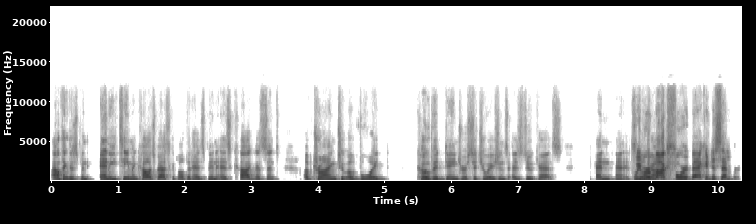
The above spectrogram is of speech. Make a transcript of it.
I don't think there's been any team in college basketball that has been as cognizant of trying to avoid COVID dangerous situations as Duke has. And, and it's we were mocked us. for it back in December.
